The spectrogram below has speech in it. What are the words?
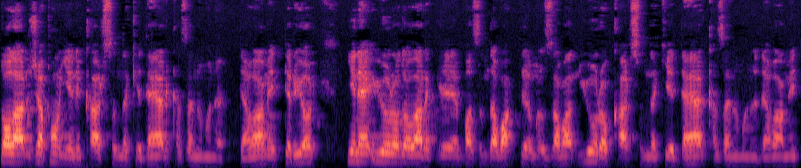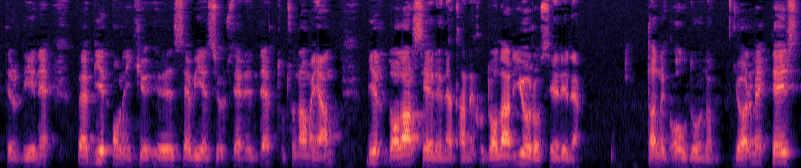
Dolar Japon yeni karşısındaki değer kazanımını devam ettiriyor. Yine euro dolar e, bazında baktığımız zaman euro karşısındaki değer kazanımını devam ettirdiğini ve 1.12 e, seviyesi üzerinde tutunamayan bir dolar seyrine tanık, dolar euro seyrine tanık olduğunu görmekteyiz.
